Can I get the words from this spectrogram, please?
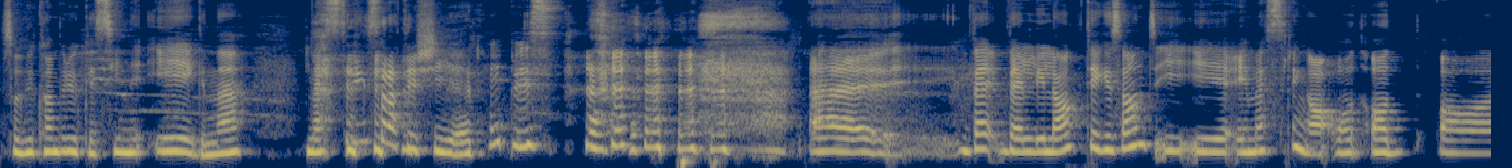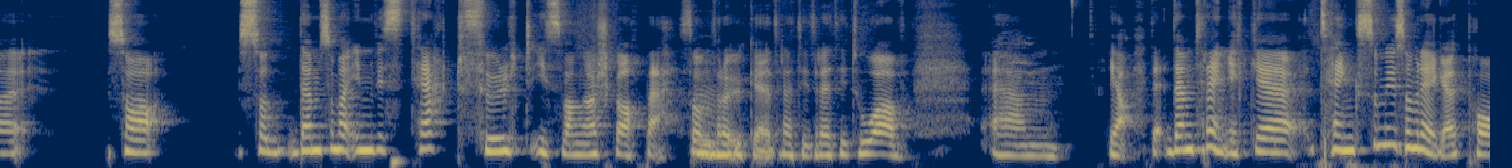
Så hun kan bruke sine egne mestringsstrategier. Hei, puss! uh, ve veldig langt, ikke sant, i, i, i mestringa. Og, og, og, så så dem som har investert fullt i svangerskapet, sånn fra mm. uke 30-32 av um, ja, de, de, trenger ikke tenke så mye som regel på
